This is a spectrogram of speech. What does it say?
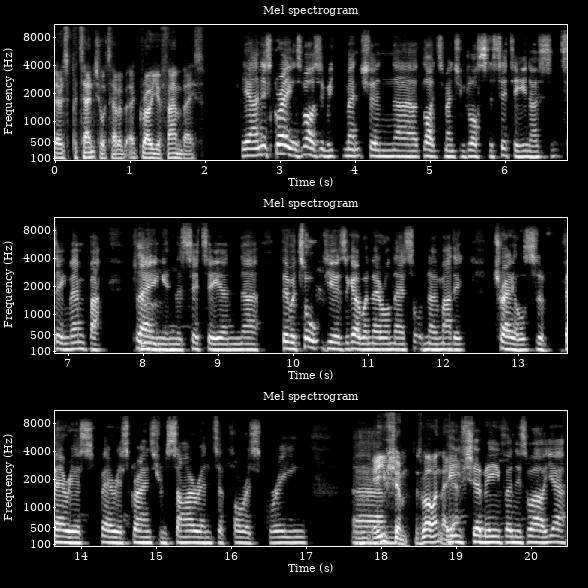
there is potential to have a, a grow your fan base. Yeah, and it's great as well. As we mention, uh, I'd like to mention Gloucester City. You know, seeing them back playing Mm. in the city, and uh, there were talks years ago when they're on their sort of nomadic trails of various various grounds from Ciren to Forest Green, um, Evesham as well, aren't they? Yeah. Evesham even as well. Yeah,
